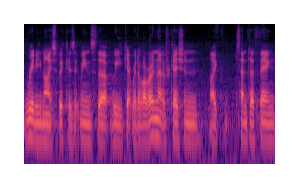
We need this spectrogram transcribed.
really nice because it means that we get rid of our own notification like center thing.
